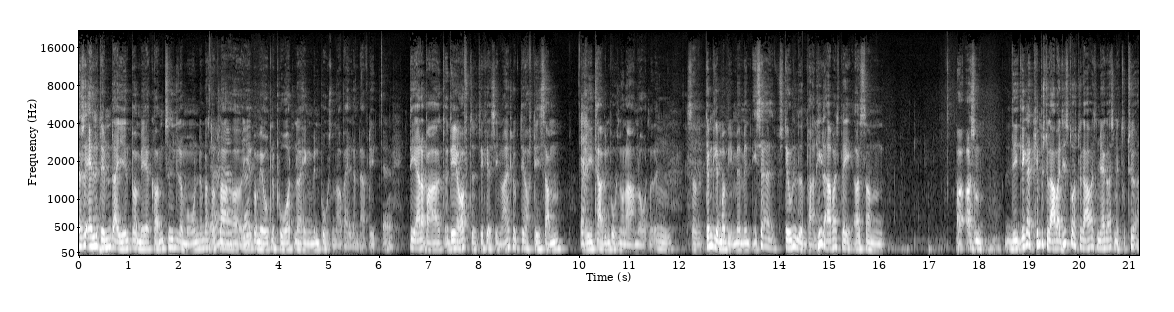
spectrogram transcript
også alle dem, der hjælper med at komme tidligt om morgenen, dem, der står Ja, klar ja, og ja. hjælper med at åbne porten og hænge vindposen op og alle dem der, fordi Ja. Det er der bare, og det er ofte, det kan jeg se i min egen klub, det er ofte det samme, der Ja. lige tager vindposen under armen og ordner det. Mm. Så dem glemmer vi, men, men især stævneledere, som tager en hel arbejdsdag, og som, og, og som det ligger et kæmpe stykke arbejde, et stort stykke arbejde, som jeg gør som instruktør,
